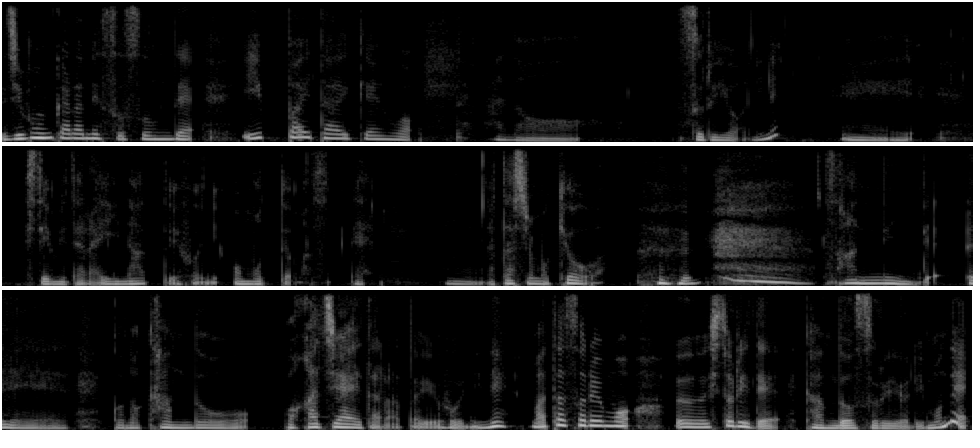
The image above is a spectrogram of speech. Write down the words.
自分からね進んでいっぱい体験を、あのー、するようにね、えー、してみたらいいなっていうふうに思ってますんで、うん、私も今日は3人で、えー、この感動を分かち合えたらというふうにねまたそれも一人で感動するよりもね、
